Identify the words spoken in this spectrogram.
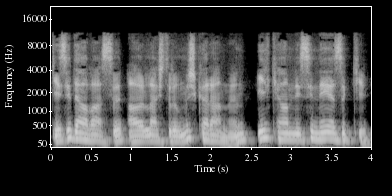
Gezi davası ağırlaştırılmış karanlığın ilk hamlesi ne yazık ki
